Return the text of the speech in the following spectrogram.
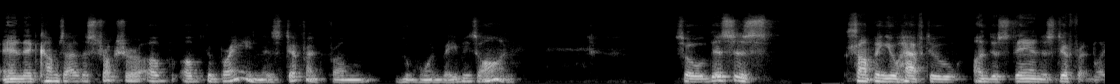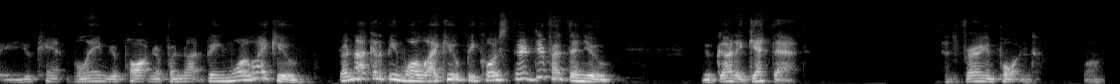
And it comes out of the structure of, of the brain is different from newborn babies on. So this is something you have to understand is differently. You can't blame your partner for not being more like you they're not going to be more like you because they're different than you. You've got to get that. It's very important. Well,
